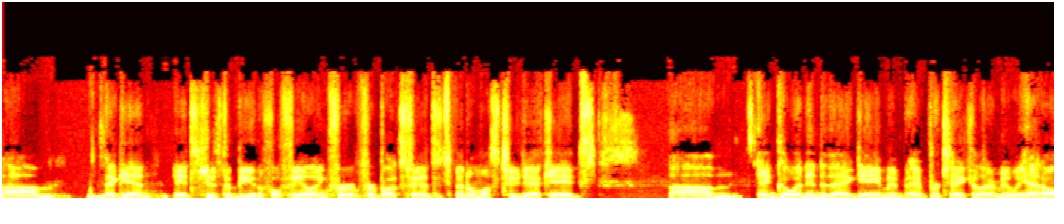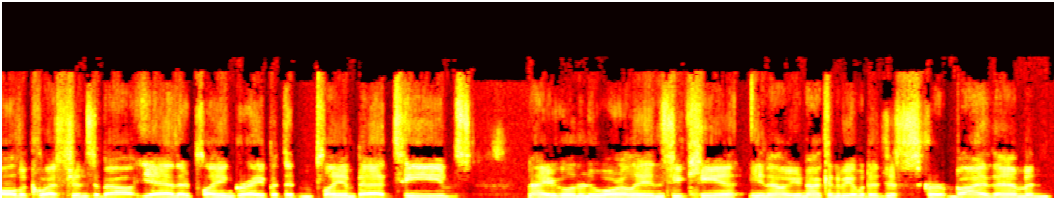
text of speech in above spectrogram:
um, again, it's just a beautiful feeling for for Bucs fans. It's been almost two decades. Um, and going into that game in, in particular, I mean, we had all the questions about, yeah, they're playing great, but they've been playing bad teams now you're going to New Orleans. You can't, you know, you're not going to be able to just skirt by them. And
